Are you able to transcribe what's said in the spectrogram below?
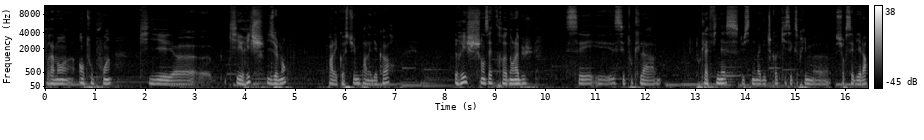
vraiment en tout point, qui est, qui est riche visuellement, par les costumes, par les décors riche sans être dans l'abus. C'est toute la, toute la finesse du cinéma d'Hitchcock qui s'exprime euh, sur ces biais-là.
